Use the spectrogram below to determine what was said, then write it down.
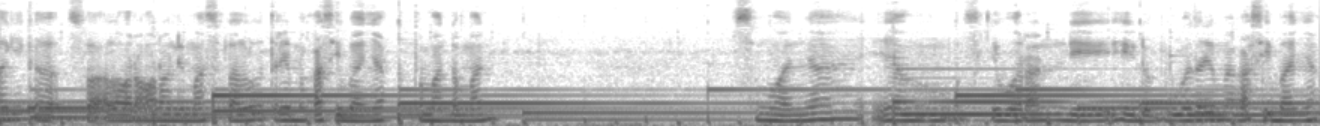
lagi ke soal orang-orang di masa lalu. Terima kasih banyak teman-teman. Semuanya yang seliburan di hidup gue terima kasih banyak.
